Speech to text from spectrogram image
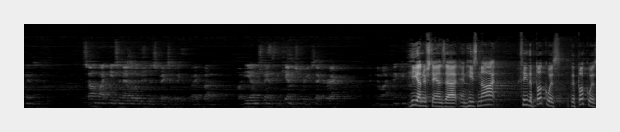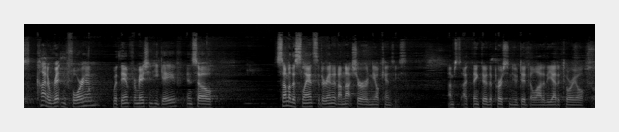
Kinsey. Sounds like he's an evolutionist, basically, right? But, but he understands the chemistry. Is that correct? Am I thinking? he understands that, and he's not. See, the book was the book was kind of written for him with the information he gave, and so some of the slants that are in it, I'm not sure are Neal Kinsey's. I'm, I think they're the person who did a lot of the editorial. So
